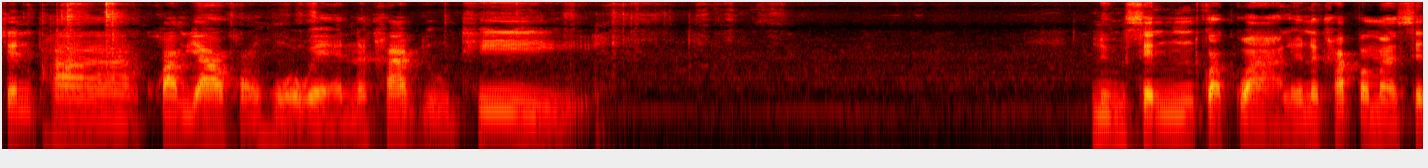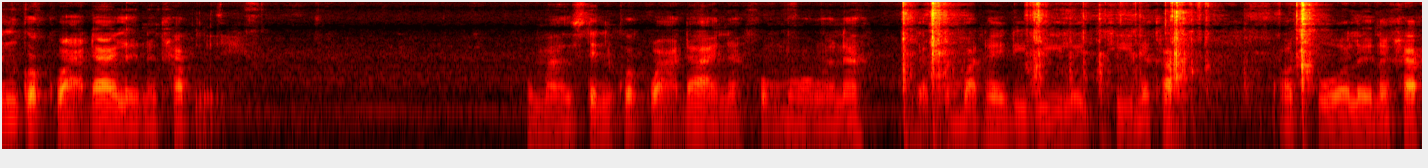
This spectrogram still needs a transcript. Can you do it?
เส้นผ่าความยาวของหัวแหวนนะครับ อยู่ที่หนึ่งเซนกว่าๆเลยนะครับ ประมาณเซนกว่าๆได้เลยนะครับนี่ประมาณเซนกว่าๆได้นะผมมองแล้วนะแต่ผมวัดให้ดีๆเลยทีนะครับ เอาชัวร์เลยนะครับ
